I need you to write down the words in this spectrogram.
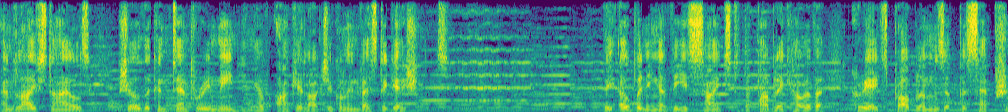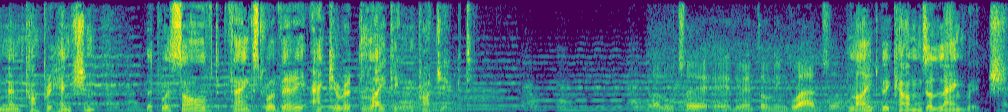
and lifestyles show the contemporary meaning of archaeological investigations. The opening of these sites to the public, however, creates problems of perception and comprehension that were solved thanks to a very accurate lighting project. Light becomes a language,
